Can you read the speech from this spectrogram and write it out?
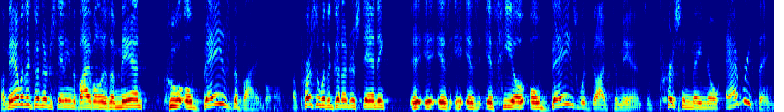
A man with a good understanding of the Bible is a man who obeys the Bible. A person with a good understanding is, is, is if he obeys what God commands. A person may know everything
